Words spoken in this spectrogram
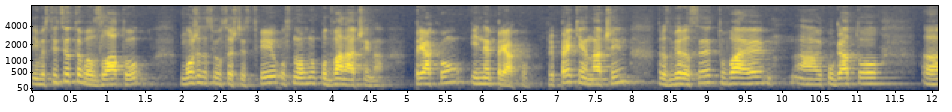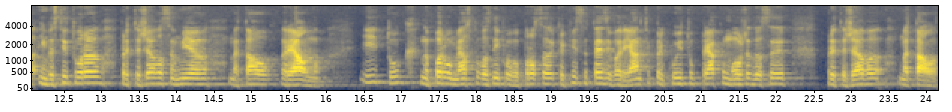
инвестицията в злато може да се осъществи основно по два начина – пряко и непряко. При прекия начин, разбира се, това е а, когато а, инвеститора притежава самия метал реално. И тук на първо място възниква въпроса какви са тези варианти, при които пряко може да се притежава металът.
